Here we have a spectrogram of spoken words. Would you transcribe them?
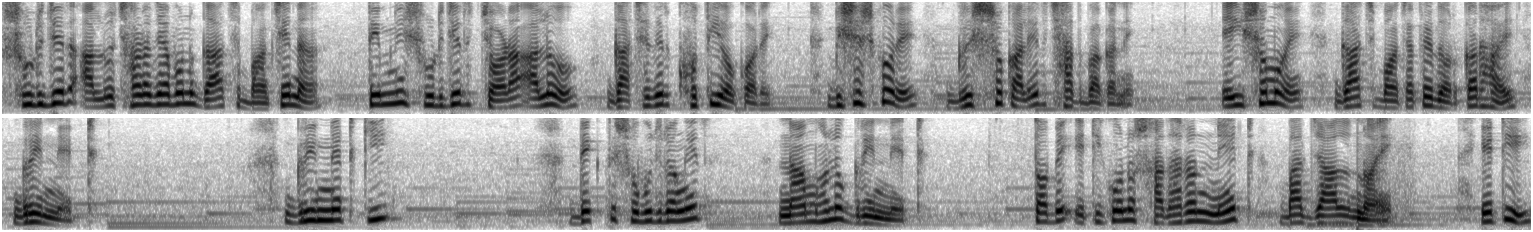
সূর্যের আলো ছাড়া যেমন গাছ বাঁচে না, তেমনি সূর্যের চড়া আলো গাছেদের ক্ষতিও করে, বিশেষ করে গ্রীষ্মকালের ছাদ বাগানে। এই সময় গাছ বাঁচাতে দরকার হয় গ্রিন নেট। গ্রিন নেট কি? দেখতে সবুজ রঙের, নাম হলো গ্রিন নেট। তবে এটি কোনো সাধারণ নেট বা জাল নয়। এটি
